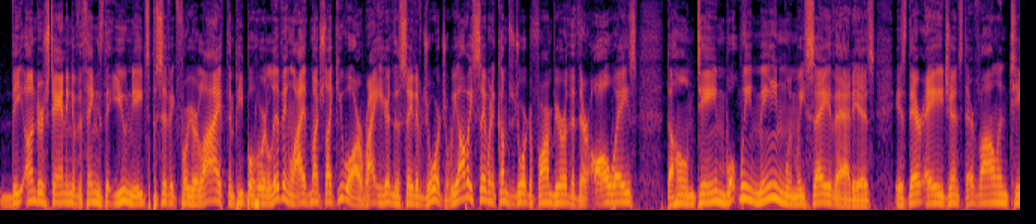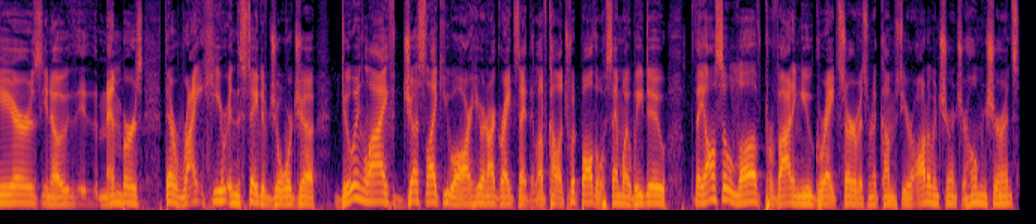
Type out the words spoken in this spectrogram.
the understanding of the things that you need specific for your life than people who are living life much like you are right here in the state of Georgia. We always say when it comes to Georgia Farm Bureau that they're always the home team. What we mean when we say that is is their agents, their volunteers, you know, the, members, they're right here in the state of Georgia doing life just like you are here in our great state. They love college football the same way we do. They also love providing you great service when it comes to your auto insurance, your home insurance,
